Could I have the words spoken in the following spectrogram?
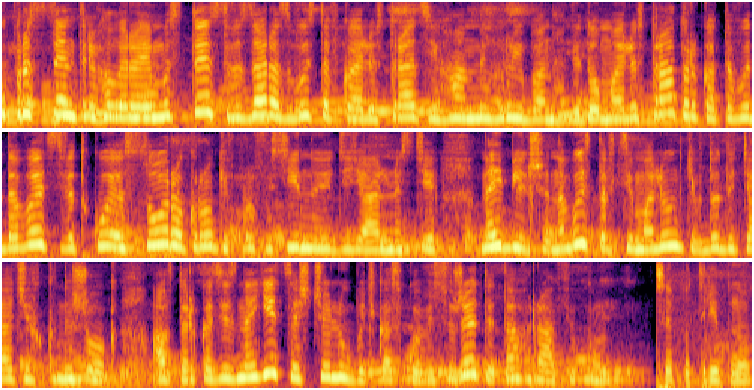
У прес-центрі галереї мистецтв зараз виставка ілюстрацій Ганни Грибан. Відома ілюстраторка та видавець святкує 40 років професійної діяльності. Найбільше на виставці малюнків до дитячих книжок. Авторка зізнається, що любить казкові сюжети та графіку. Це потрібно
